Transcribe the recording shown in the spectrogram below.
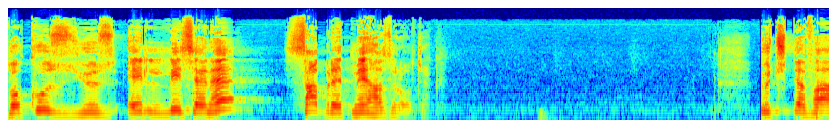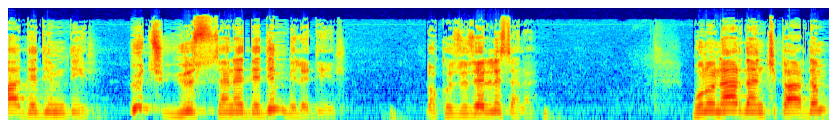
950 sene sabretmeye hazır olacak. Üç defa dedim değil. 300 sene dedim bile değil. 950 sene. Bunu nereden çıkardım?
